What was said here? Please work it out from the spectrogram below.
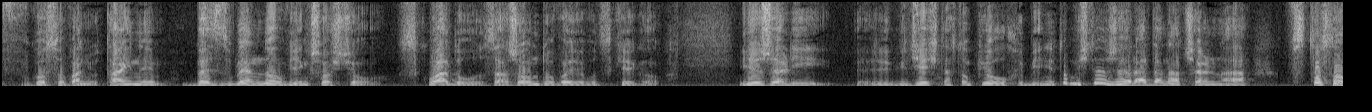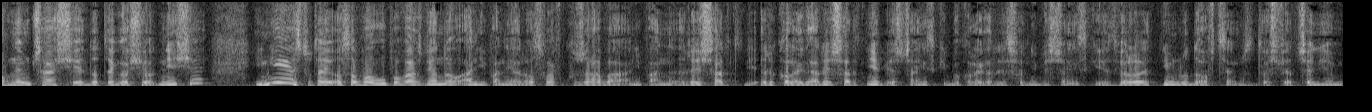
w głosowaniu tajnym, bezwzględną większością składu zarządu wojewódzkiego. Jeżeli y, gdzieś nastąpiło uchybienie, to myślę, że Rada Naczelna w stosownym czasie do tego się odniesie i nie jest tutaj osobą upoważnioną ani pan Jarosław Kurzawa, ani pan Ryszard, kolega Ryszard Niebieszczański, bo kolega Ryszard Niebieszczański jest wieloletnim ludowcem z doświadczeniem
